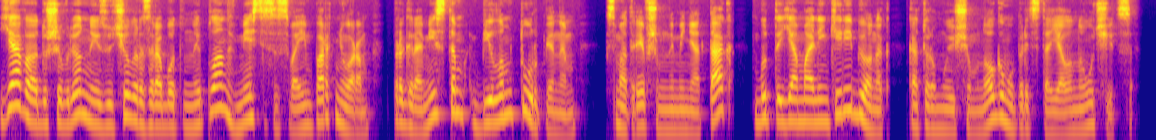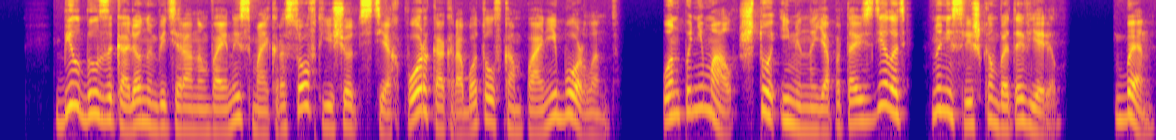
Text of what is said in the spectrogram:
Я воодушевленно изучил разработанный план вместе со своим партнером, программистом Биллом Турпиным, смотревшим на меня так, будто я маленький ребенок, которому еще многому предстояло научиться. Билл был закаленным ветераном войны с Microsoft еще с тех пор, как работал в компании Borland. Он понимал, что именно я пытаюсь сделать, но не слишком в это верил. «Бен,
